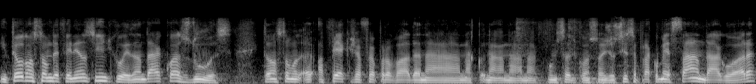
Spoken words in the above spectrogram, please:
Então, nós estamos defendendo a seguinte coisa: andar com as duas. Então, nós estamos, a PEC já foi aprovada na, na, na, na Comissão de Constituição e Justiça para começar a andar agora.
